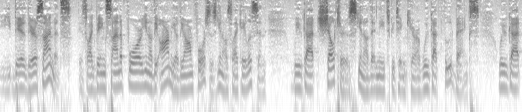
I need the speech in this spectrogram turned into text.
y- there there are assignments. It's like being signed up for you know the army or the armed forces. You know, it's like, hey, listen, we've got shelters you know that need to be taken care of. We've got food banks. We've got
